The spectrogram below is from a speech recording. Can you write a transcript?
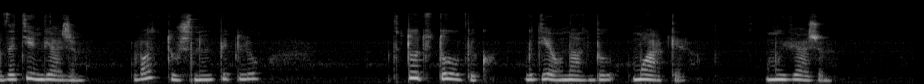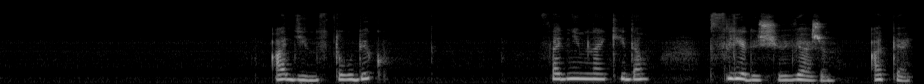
Затем вяжем воздушную петлю в тот столбик, где у нас был маркер, мы вяжем один столбик с одним накидом, в следующую вяжем опять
